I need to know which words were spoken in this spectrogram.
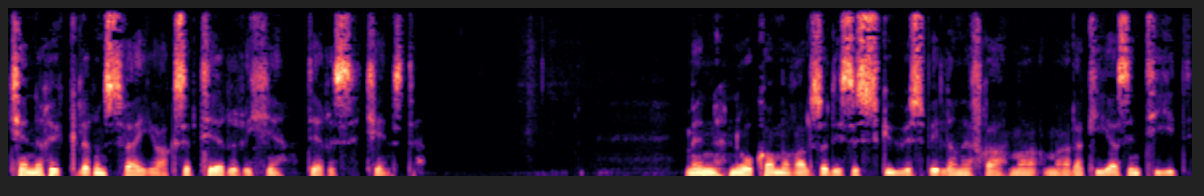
kjenner hyklerens vei og aksepterer ikke deres tjeneste. Men nå kommer altså disse skuespillerne fra Malakia sin tid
